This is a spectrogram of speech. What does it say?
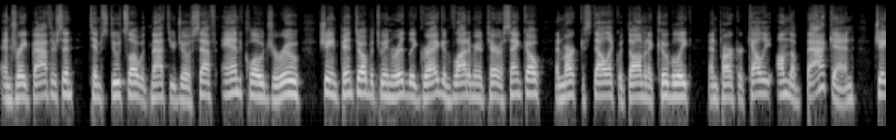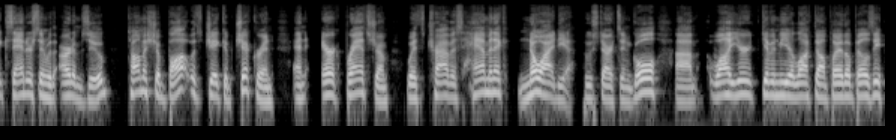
and Drake Batherson, Tim Stützle with Mathieu Joseph and Claude Giroux, Shane Pinto between Ridley Greig and Vladimir Tarasenko, and Mark Kastelic with Dominik Kubalik and Parker Kelly. On the back end, Jake Sanderson with Artem Zub, Thomas Chabot with Jakob Chychrun, and Erik Brännström with Travis Hamonic. No idea who starts in goal. Um, while you're giving me your lockdown player, though, Pillzy,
